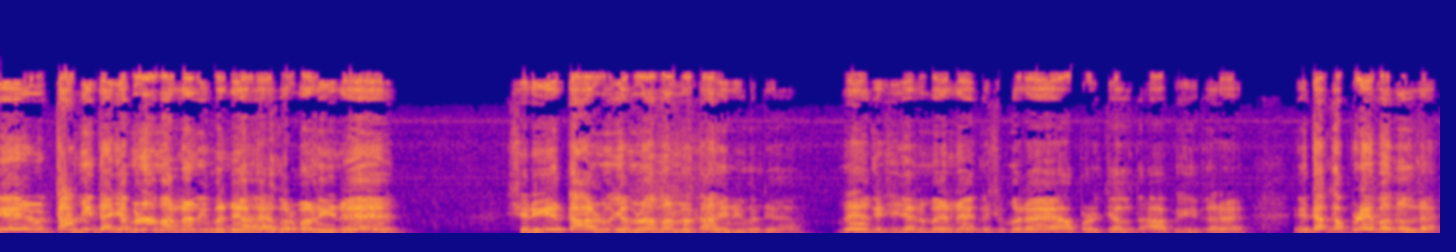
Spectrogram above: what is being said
ਇਹਨੂੰ ਤਾਂ ਹੀ ਤਾਂ ਜਮਣਾ ਮਰਨਾ ਨਹੀਂ ਮੰਨਿਆ ਹੋਇਆ ਗੁਰਬਾਣੀ ਨੇ। ਸਰੀਰ ਤਾਲ ਨੂੰ ਜਮਣਾ ਮਰਨਾ ਤਾਂ ਹੀ ਨਹੀਂ ਮੰਨਿਆ ਮੈਂ ਕਿਸੇ ਜਨਮੇ ਨਾ ਕੁਛ ਮਰਾਇਆ, ਆਪਣ ਚੱਲ ਆਪ ਹੀ ਕਰੇ। ਇਹ ਤਾਂ ਕੱਪੜੇ ਬਦਲਦਾ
